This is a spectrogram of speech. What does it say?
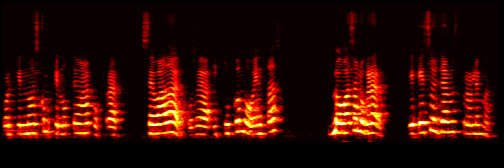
porque no es como que no te van a comprar, se va a dar. O sea, y tú como ventas, lo vas a lograr. E-, eso ya no es problema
